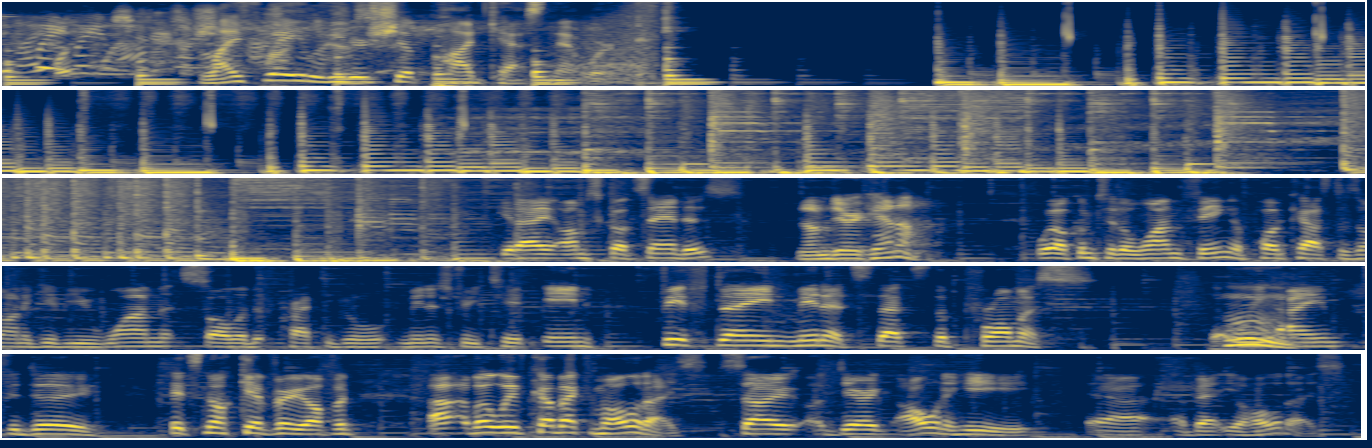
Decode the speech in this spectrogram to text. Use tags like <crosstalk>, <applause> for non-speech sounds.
Lifeway Leadership Podcast Network. G'day, I'm Scott Sanders. And I'm Derek Hanna. Welcome to The One Thing, a podcast designed to give you one solid practical ministry tip in 15 minutes. That's the promise that we Hmm. aim to do. It's not kept very often, uh, but we've come back from holidays. So, Derek, I want to hear uh, about your holidays.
